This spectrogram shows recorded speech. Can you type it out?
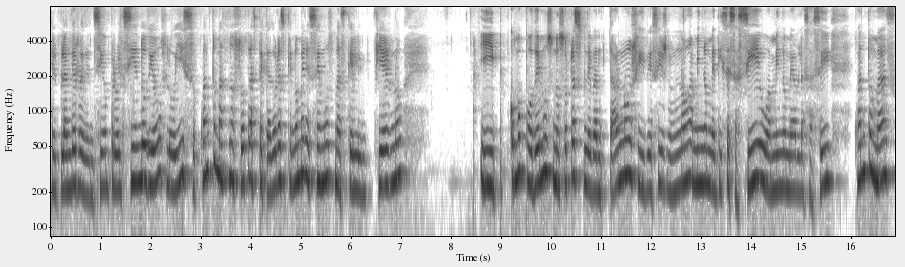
el plan de redención, pero él siendo Dios lo hizo. ¿Cuánto más nosotras pecadoras que no merecemos más que el infierno? ¿Y cómo podemos nosotras levantarnos y decir, no, a mí no me dices así o a mí no me hablas así? ¿Cuánto más,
